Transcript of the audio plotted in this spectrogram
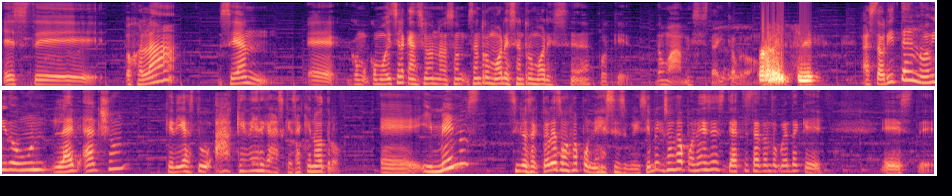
Este. Ojalá sean. eh, como, como dice la canción, ¿no? son, sean rumores, sean rumores. ¿verdad? Porque. No mames, está ahí, cabrón. Ay, sí. Hasta ahorita no ha habido un live action que digas tú, ah, qué vergas, que saquen otro. Eh, y menos si los actores son japoneses, güey. Siempre que son japoneses, ya te estás dando cuenta que. Este.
